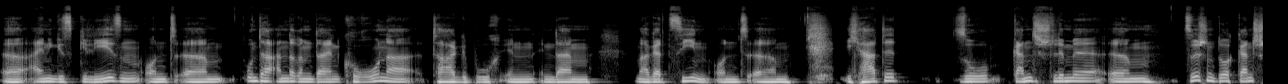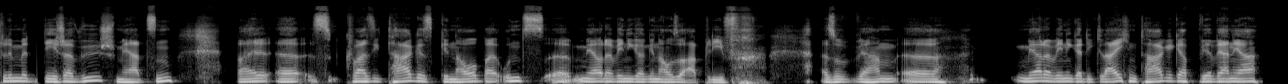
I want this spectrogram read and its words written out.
äh, einiges gelesen und ähm, unter anderem dein Corona-Tagebuch in, in deinem Magazin. Und ähm, ich hatte so ganz schlimme, ähm, zwischendurch ganz schlimme Déjà-vu-Schmerzen, weil äh, es quasi tagesgenau bei uns äh, mehr oder weniger genauso ablief. Also wir haben äh, mehr oder weniger die gleichen Tage gehabt. Wir wären ja,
